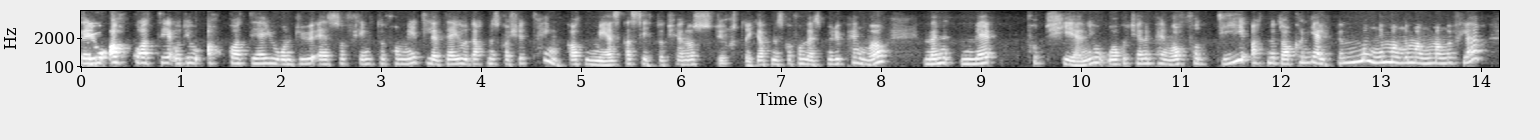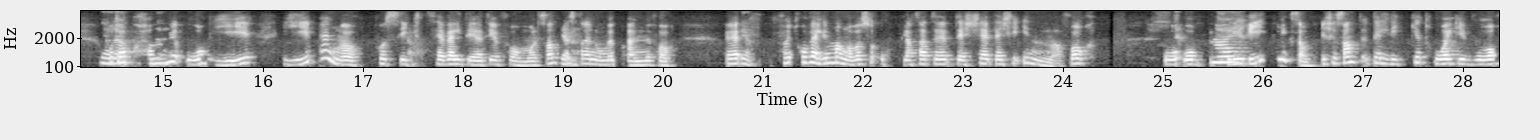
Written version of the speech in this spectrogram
Det er jo akkurat det, og det er jo akkurat det Jorunn, du er så flink til å formidle. Det er jo det at Vi skal ikke tenke at vi skal sitte og tjene oss styrtrike, at vi skal få mest mulig penger. Men vi fortjener jo òg å tjene penger fordi at vi da kan hjelpe mange, mange, mange, mange flere. Og da kan vi òg gi, gi, penger på sikt til veldedige formål, sant? hvis det er noe vi brenner for. For jeg tror veldig mange av oss har opplevd at det, det er ikke, det er ikke innafor å, å bli rik, liksom. Ikke sant? Det ligger, tror jeg, i vår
